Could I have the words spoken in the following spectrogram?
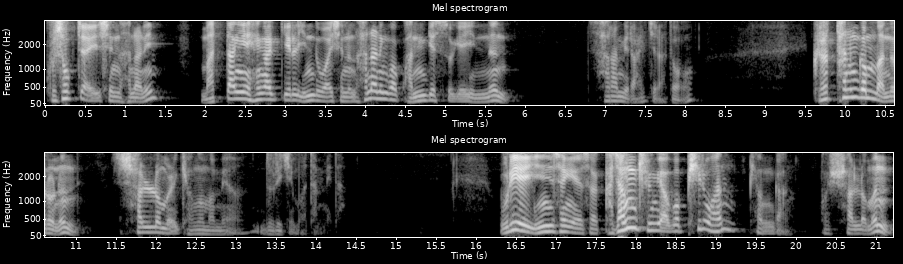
구속자이신 하나님, 마땅히 행할 길을 인도하시는 하나님과 관계 속에 있는 사람이라 할지라도 그렇다는 것만으로는 샬롬을 경험하며 누리지 못합니다. 우리의 인생에서 가장 중요하고 필요한 평강, 그 샬롬은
